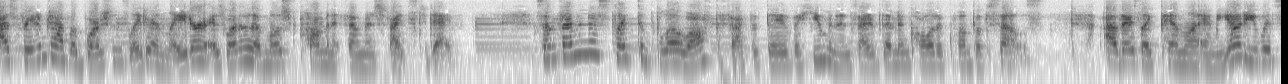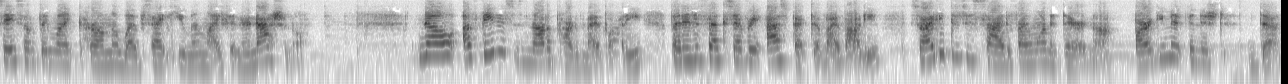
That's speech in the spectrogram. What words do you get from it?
as freedom to have abortions later and later is one of the most prominent feminist fights today. Some feminists like to blow off the fact that they have a human inside of them and call it a clump of cells. Others, like Pamela Amiotti, would say something like her on the website Human Life International. No, a fetus is not a part of my body, but it affects every aspect of my body, so I get to decide if I want it there or not. Argument finished, done.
